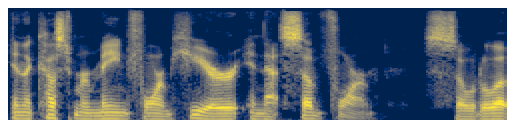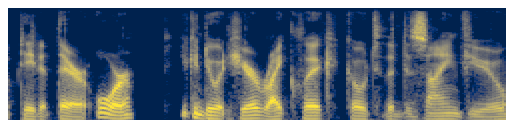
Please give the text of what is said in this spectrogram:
in the customer main form here in that subform. So it'll update it there. Or you can do it here, right click, go to the design view,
